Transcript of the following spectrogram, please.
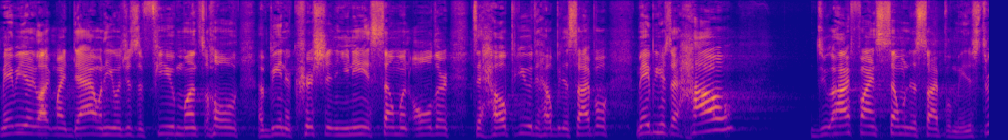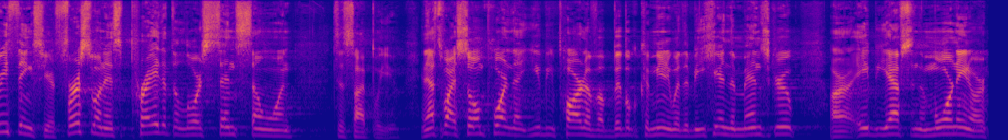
maybe you're like my dad when he was just a few months old of being a Christian and you needed someone older to help you, to help you disciple, maybe here's a how do I find someone to disciple me? There's three things here. First one is pray that the Lord sends someone to disciple you. And that's why it's so important that you be part of a biblical community, whether it be here in the men's group, or ABFs in the morning, or,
